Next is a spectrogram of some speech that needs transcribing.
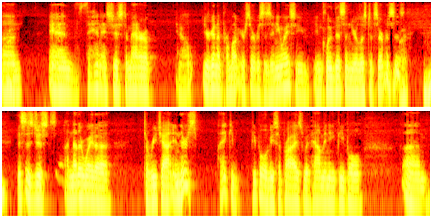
um, and then it's just a matter of you know you're going to promote your services anyway, so you include this in your list of services. Right. Mhm. This is just another way to to reach out, and there's I think you, people will be surprised with how many people um,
